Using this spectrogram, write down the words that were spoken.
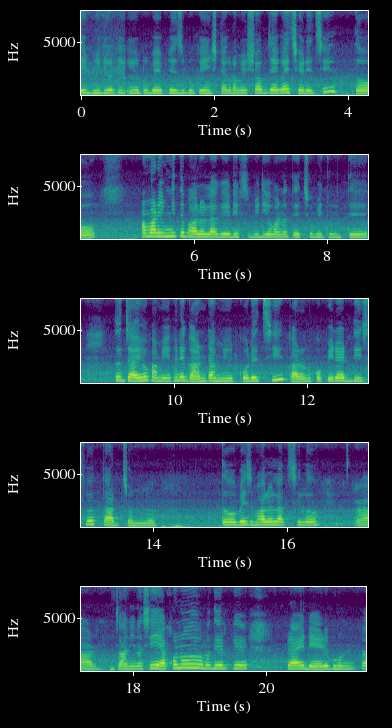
এই ভিডিওটি ইউটিউবে ফেসবুকে ইনস্টাগ্রামে সব জায়গায় ছেড়েছি। তো আমার এমনিতে ভালো লাগে রিলস ভিডিও বানাতে, ছবি তুলতে। তো যাই হোক, আমি এখানে গানটা মিউট করেছি কারণ কপিরাইট দিয়েছিল তার জন্য। তো বেশ ভালো লাগছিল। আর জানি না সেই এখনও আমাদেরকে প্রায় দেড় ঘণ্টা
